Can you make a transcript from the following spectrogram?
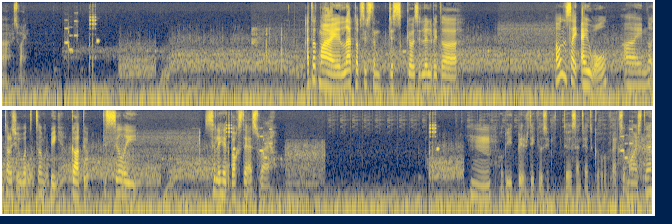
Ah it's fine. I thought my laptop system just goes a little bit uh I wouldn't say AWOL I'm not entirely sure what the term would be. Got the, the silly silly hitbox there as well Hmm, would be a bit ridiculous if the sentry had to go with Exomeister.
